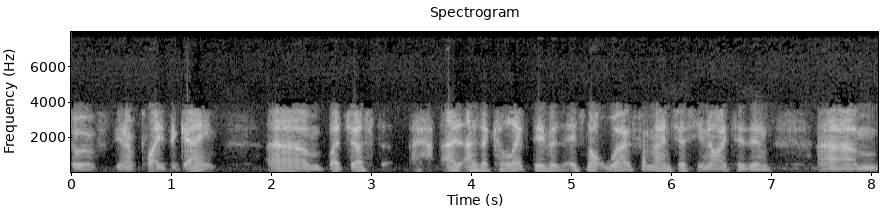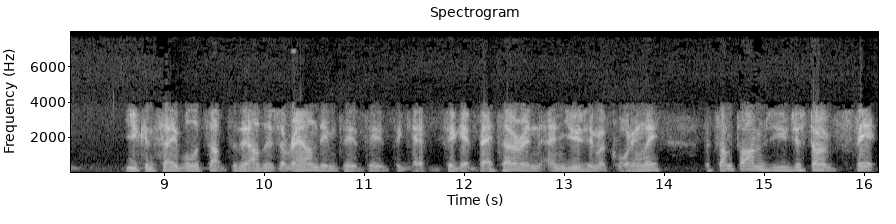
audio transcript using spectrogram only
to have, you know, played the game. Um, but just as, as a collective, it, it's not worked for Manchester United, and um, you can say, well, it's up to the others around him to, to, to get to get better and, and use him accordingly. But sometimes you just don't fit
